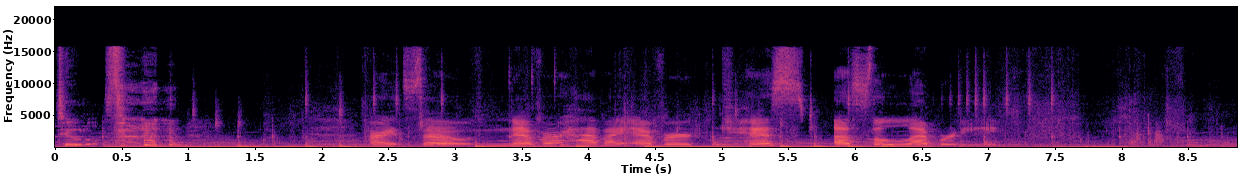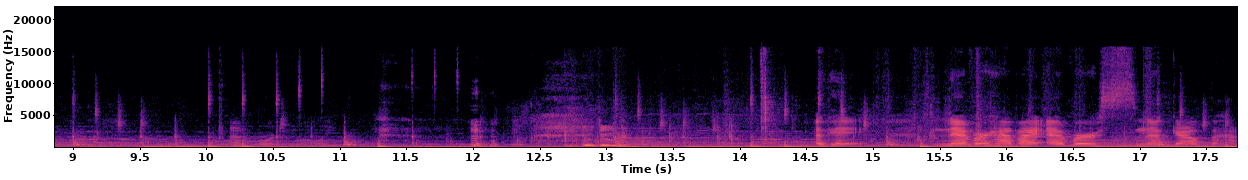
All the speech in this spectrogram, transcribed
Toodles. All right, so never have I ever kissed a celebrity. Unfortunately. okay, never have I ever snuck out the house.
